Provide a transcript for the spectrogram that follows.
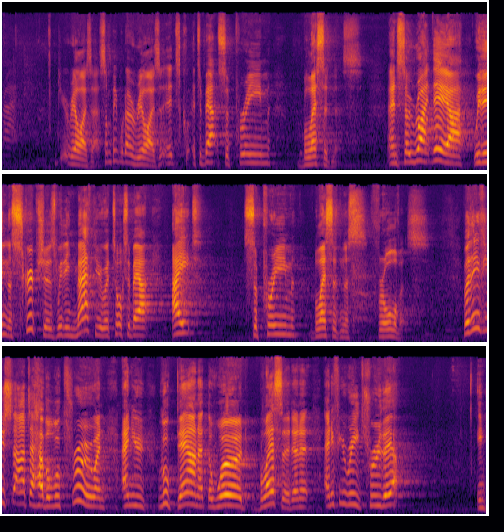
Right. Do you realize that? Some people don't realize it. It's, it's about supreme blessedness. And so, right there, within the scriptures, within Matthew, it talks about eight supreme blessedness for all of us. But then, if you start to have a look through and, and you look down at the word blessed, and, it, and if you read through there, in,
